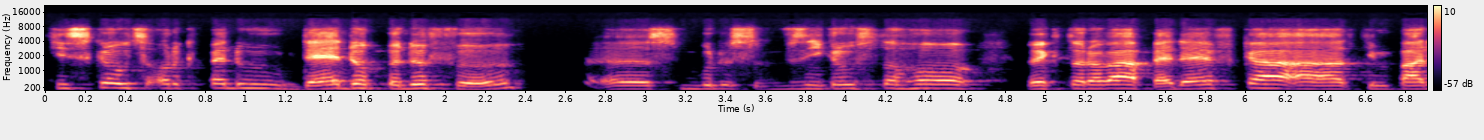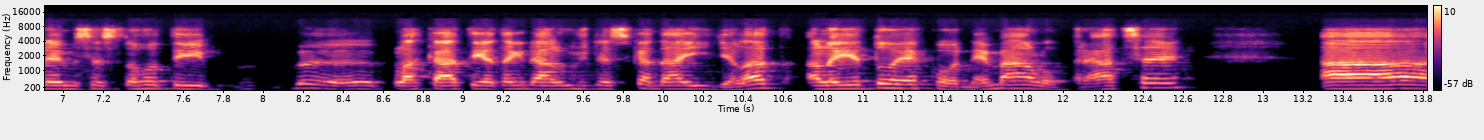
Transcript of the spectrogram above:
tisknout z Orkpedu D do PDF, eh, vzniknou z toho vektorová PDF a tím pádem se z toho ty eh, plakáty a tak dále už dneska dají dělat, ale je to jako nemálo práce a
